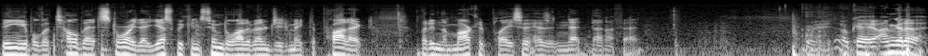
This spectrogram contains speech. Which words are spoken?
being able to tell that story that yes, we consumed a lot of energy to make the product, but in the marketplace it has a net benefit. Great. Okay, I'm going to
